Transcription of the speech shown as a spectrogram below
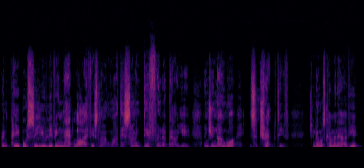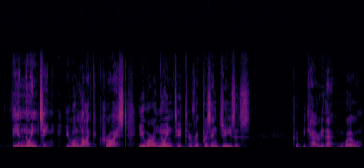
When people see you living that life, it's like, wow, there's something different about you. And you know what? It's attractive. Do you know what's coming out of you? The anointing. You are like Christ. You are anointed to represent Jesus. Could we carry that well?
